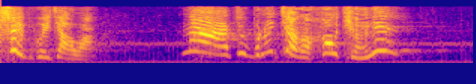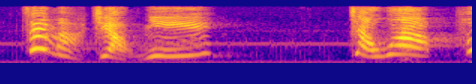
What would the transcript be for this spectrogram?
谁不会叫啊？那就不能叫个好听的？怎么叫你？叫我婆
